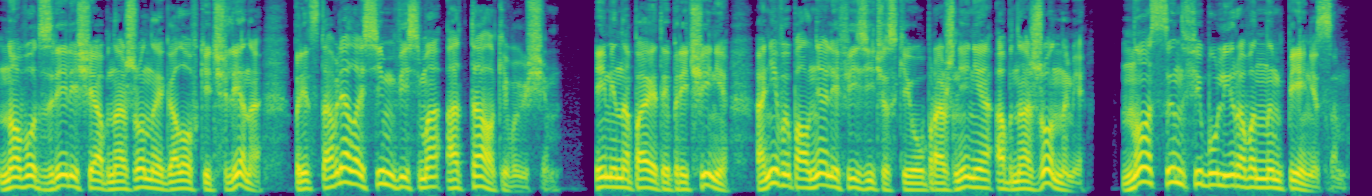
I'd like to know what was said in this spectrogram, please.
Но вот зрелище обнаженной головки члена представлялось им весьма отталкивающим. Именно по этой причине они выполняли физические упражнения обнаженными, но с инфибулированным пенисом,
